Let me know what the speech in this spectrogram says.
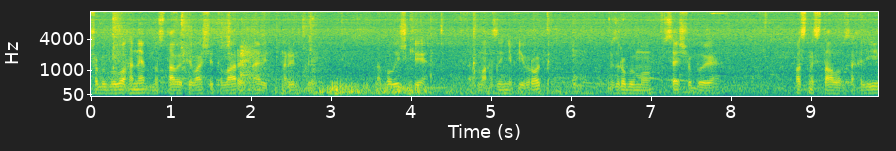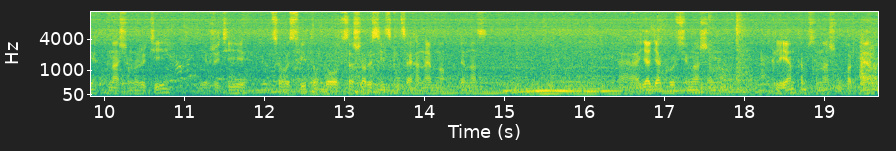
Щоб було ганебно ставити ваші товари навіть на ринку на полички в магазині в Європі. Ми зробимо все, щоб вас не стало взагалі в нашому житті і в житті цього світу, бо все, що російське, це ганебно для нас. Е, Я дякую всім нашим клієнтам, всім нашим партнерам,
